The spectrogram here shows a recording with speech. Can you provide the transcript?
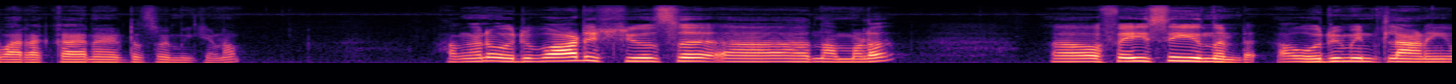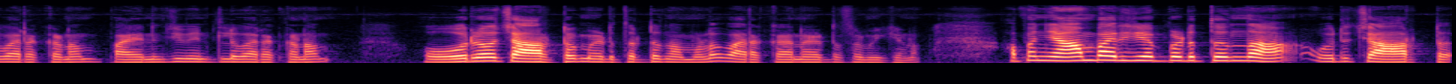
വരക്കാനായിട്ട് ശ്രമിക്കണം. അങ്ങനെ ഒരുപാട് ഇഷ്യൂസ് നമ്മൾ ഫേസ് ചെയ്യുന്നുണ്ട്. ഒരു മിനിറ്റിലാണെങ്കിൽ വരക്കണം പതിനഞ്ച് മിനിറ്റിൽ വരക്കണം. ഓരോ ചാർട്ടും എടുത്തിട്ട് നമ്മൾ വരക്കാനായിട്ട് ശ്രമിക്കണം. അപ്പം ഞാൻ പരിചയപ്പെടുത്തുന്ന ഒരു ചാർട്ട്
